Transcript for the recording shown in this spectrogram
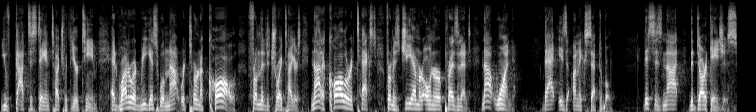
you've got to stay in touch with your team. Eduardo Rodriguez will not return a call from the Detroit Tigers, not a call or a text from his GM or owner or president, not one. That is unacceptable. This is not the dark ages.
